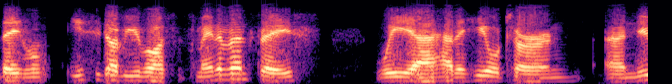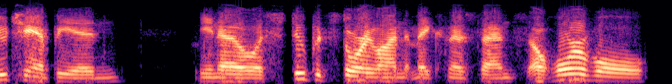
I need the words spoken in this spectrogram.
they ECW lost its main event face. We uh, had a heel turn, a new champion. You know, a stupid storyline that makes no sense, a horrible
